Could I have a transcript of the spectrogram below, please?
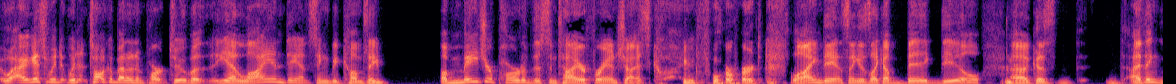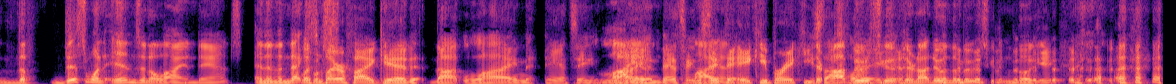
Well, I guess we we didn't talk about it in part two, but yeah, lion dancing becomes a a major part of this entire franchise going forward. Lion dancing is like a big deal because I think the this one ends in a lion dance, and then the next Let's one clarify again, not line dancing, lion, Lion. dancing. This ain't the achy breaky They're stop not boot playing. scoot. They're not doing the boot scooting boogie.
